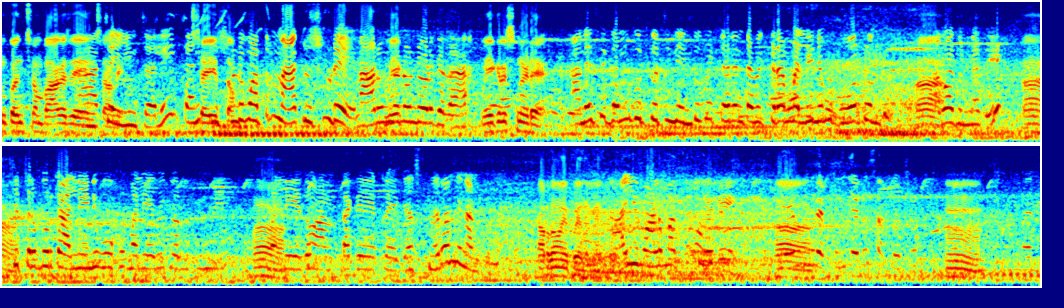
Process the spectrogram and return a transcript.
ఇంకొంచెం బాగా చేయించాలి. కృష్ణుడు మాత్రం నా కృష్ణుడే. నా రూమ్లో ఉండేవాడు కదా. మీ కృష్ణుడే. అనేసి గమ్ము గుర్తొచ్చింది. ఎందుకు పెట్టారంటే విక్రమ్ మళ్ళీ నేమో బోర్డు ఉంది. ఉన్నది. చిత్రపూర్ కాలనీ అని ఊహు మళ్ళీ ఏదో జరుగుతుంది. మళ్ళీ ఏదో అంతగా ట్రై చేస్తున్నారు అని నేను అనుకున్నాను అర్థమైపోయింది మీకు. అవి వాళ్ళ మాత్రం రప్పించాడు సంతోషం. మరి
